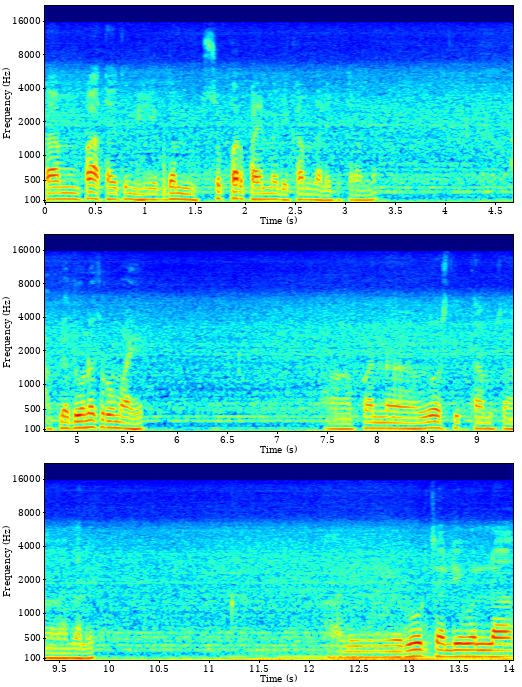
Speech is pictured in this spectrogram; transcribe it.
काम पाहताय तुम्ही एकदम सुपर फाईनमध्ये काम झालं मित्रांनो. आपल्या दोनच रूम आहेत. पण व्यवस्थित काम चा- झालं आणि रोडच्या लेवलला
